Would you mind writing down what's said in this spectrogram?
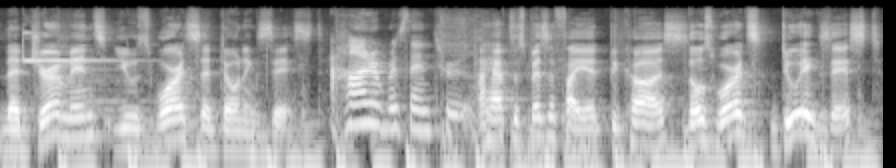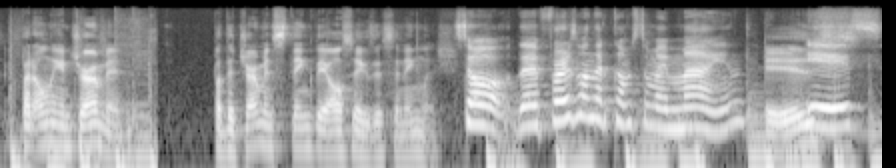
that Germans use words that don't exist. 100% true. I have to specify it because those words do exist, but only in German. But the Germans think they also exist in English. So, the first one that comes to my mind Is, is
